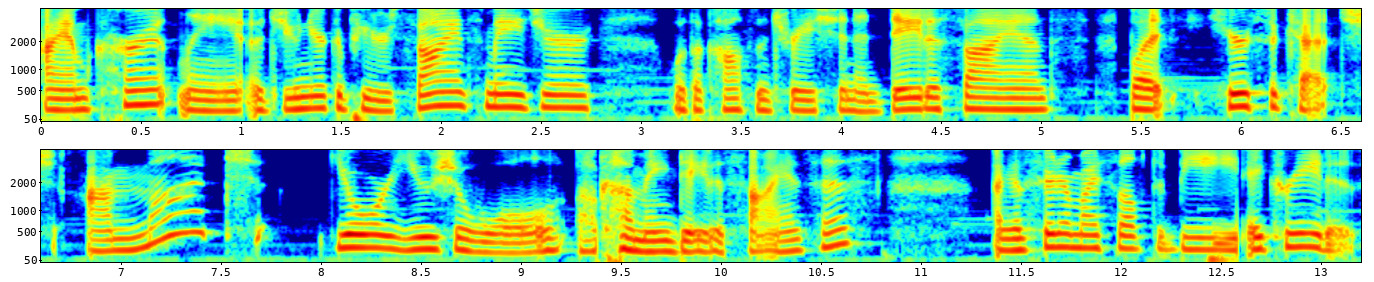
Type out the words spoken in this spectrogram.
I am currently a junior computer science major with a concentration in data science, but here's the catch I'm not your usual upcoming data scientist. I consider myself to be a creative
